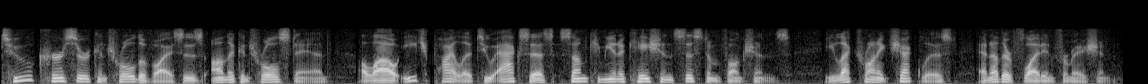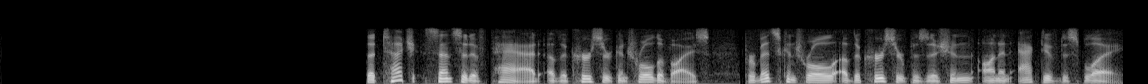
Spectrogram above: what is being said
Two cursor control devices on the control stand allow each pilot to access some communication system functions, electronic checklist, and other flight information. The touch-sensitive pad of the cursor control device permits control of the cursor position on an active display.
